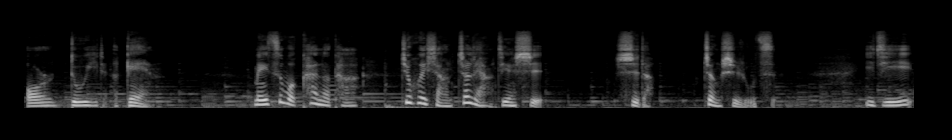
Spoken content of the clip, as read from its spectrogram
or do it again。每次我看到它，就会想这两件事。是的。正是如此，以及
